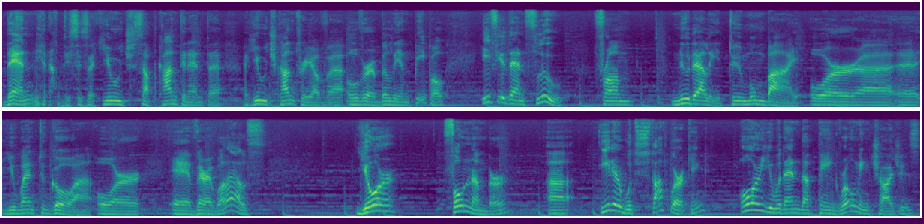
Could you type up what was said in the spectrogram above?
then, you know, this is a huge subcontinent, uh, a huge country of uh, over a billion people, if you then flew from New Delhi to Mumbai or uh, uh, you went to Goa or uh, very well else, your phone number uh, either would stop working or you would end up paying roaming charges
